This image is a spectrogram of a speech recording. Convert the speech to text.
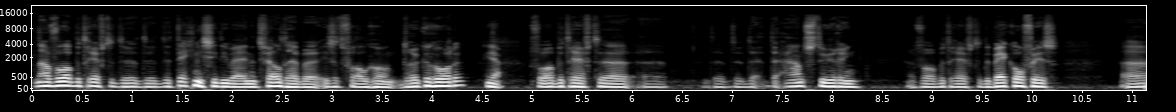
nou, voor wat betreft de, de, de technici die wij in het veld hebben, is het vooral gewoon drukker geworden. Ja. Voor wat betreft eh, eh, de, de, de, de aansturing, en voor wat betreft de back-office, eh,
